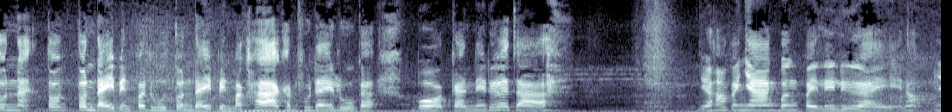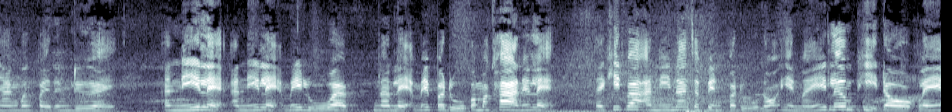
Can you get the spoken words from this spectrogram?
ต้นไหนต้นต้นใดเป็นปลาดูต้นใดเป็นมะค่าคันผู้ใดรู้ก็บอกกันในเด้อจ้า เดี๋ยวเฮาก็ย่างเบิ่งไปเรื่อยๆเนาะย่างเบิ่งไปเรื่อยๆ อันนี้แหละอันนี้แหละไม่รู้ว่านั่นแหละไม่ปลาดูก็มะค่านี่แหละ แต่คิดว่าอันนี้น่าจะเป็นปลาดูเนาะเห็นไหมเริ่มผลิดอกแล้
